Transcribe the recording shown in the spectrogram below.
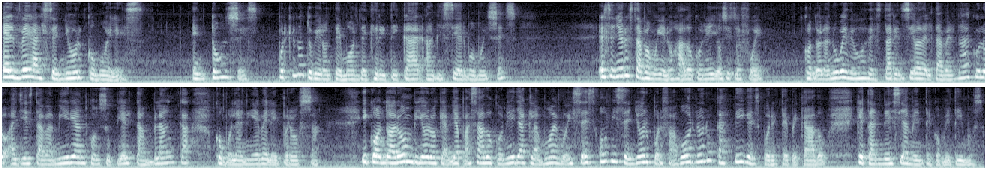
Él ve al Señor como Él es. Entonces, ¿por qué no tuvieron temor de criticar a mi siervo Moisés? El Señor estaba muy enojado con ellos y se fue. Cuando la nube dejó de estar encima del tabernáculo, allí estaba Miriam con su piel tan blanca como la nieve leprosa. Y cuando Aarón vio lo que había pasado con ella, clamó a Moisés, oh mi Señor, por favor, no nos castigues por este pecado que tan neciamente cometimos.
